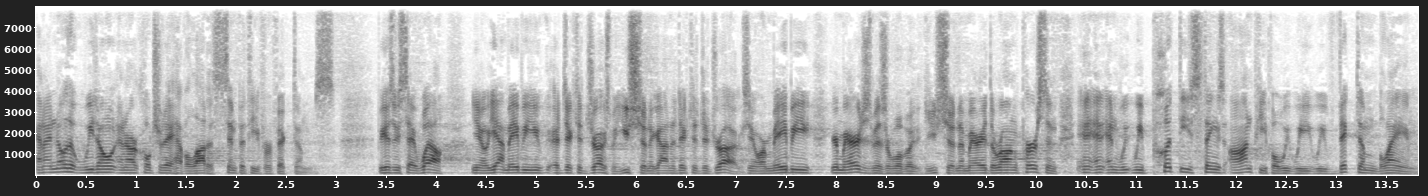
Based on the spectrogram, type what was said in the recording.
And I know that we don't, in our culture today, have a lot of sympathy for victims. Because we say, well, you know, yeah, maybe you're addicted to drugs, but you shouldn't have gotten addicted to drugs. You know, or maybe your marriage is miserable, but you shouldn't have married the wrong person. And, and, and we, we put these things on people. We, we, we victim blame.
